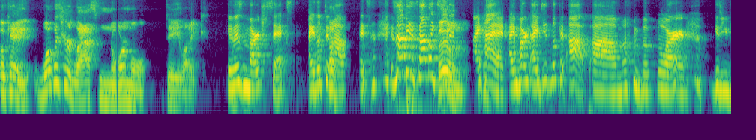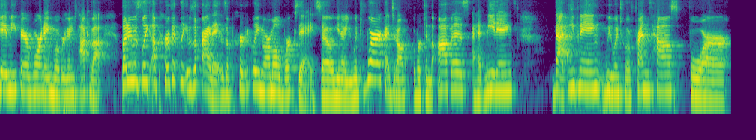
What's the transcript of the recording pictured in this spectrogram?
okay, what was your last normal day like? It was March sixth. I looked it up. It's it's not it's not like in my head. I marked I did look it up um, before because you gave me fair warning what we're going to talk about. But it was like a perfectly it was a Friday. It was a perfectly normal work day. So you know you went to work. I did all worked in the office. I had meetings that evening, we went to a friend's house for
